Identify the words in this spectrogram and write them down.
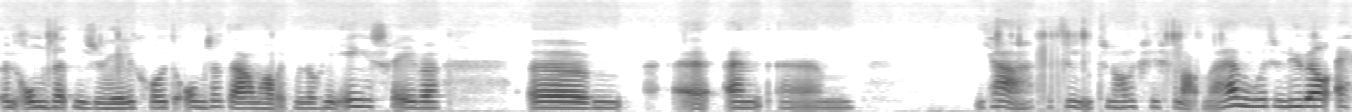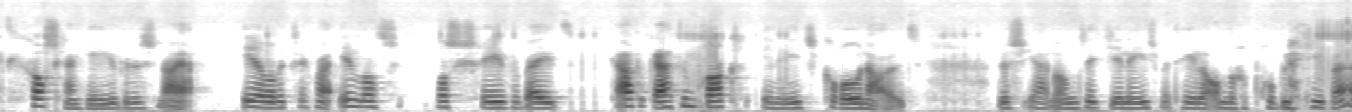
een omzet, niet zo'n hele grote omzet. Daarom had ik me nog niet ingeschreven. Um, uh, en um, ja, toen, toen had ik zoiets van, nou, we moeten nu wel echt gas gaan geven. Dus nou ja, eerder dat ik zeg maar in was, was geschreven bij het KVK, toen brak ineens corona uit. Dus ja, dan zit je ineens met hele andere problemen.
